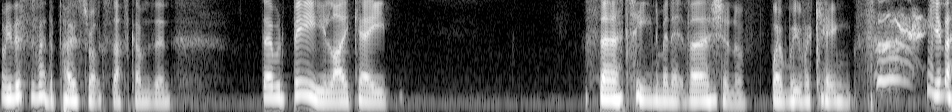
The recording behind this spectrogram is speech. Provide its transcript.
I mean, this is where the post rock stuff comes in. There would be like a 13 minute version of when we were kings you know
